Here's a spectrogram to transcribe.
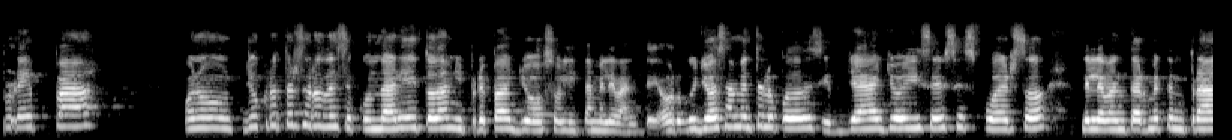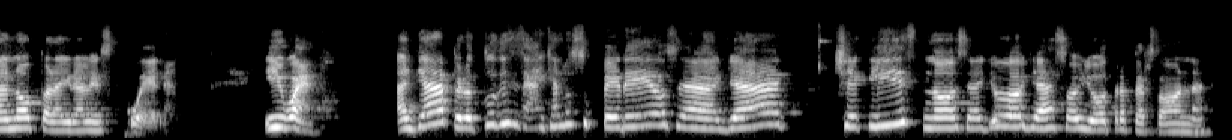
prepa, bueno, yo creo tercero de secundaria y toda mi prepa yo solita me levanté. Orgullosamente lo puedo decir, ya yo hice ese esfuerzo de levantarme temprano para ir a la escuela. Y bueno, allá, pero tú dices, ay, ya lo superé, o sea, ya checklist, no, o sea, yo ya soy otra persona.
